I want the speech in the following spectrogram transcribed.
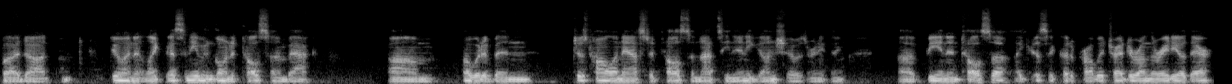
But uh, doing it like this, and even going to Tulsa and back, um, I would have been just hauling ass to Tulsa, not seen any gun shows or anything. Uh, being in Tulsa, I guess I could have probably tried to run the radio there,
